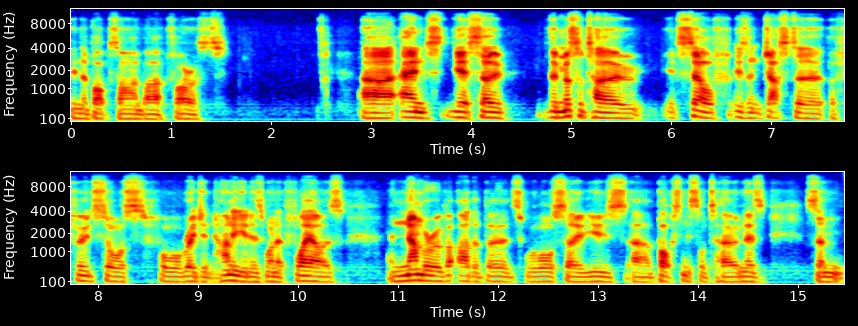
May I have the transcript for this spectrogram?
in the box ironbark forests. Uh, and yeah, so the mistletoe itself isn't just a, a, food source for regent honeyeaters when it flowers. A number of other birds will also use uh, box mistletoe, and there's some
